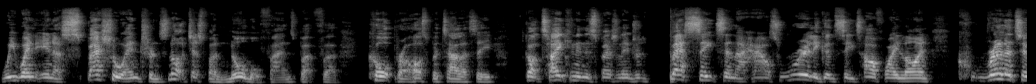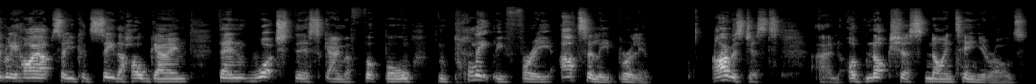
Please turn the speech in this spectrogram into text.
We went in a special entrance, not just for normal fans, but for corporate hospitality. Got taken in the special entrance, best seats in the house, really good seats, halfway line, relatively high up so you could see the whole game. Then watched this game of football completely free, utterly brilliant. I was just an obnoxious 19 year olds.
